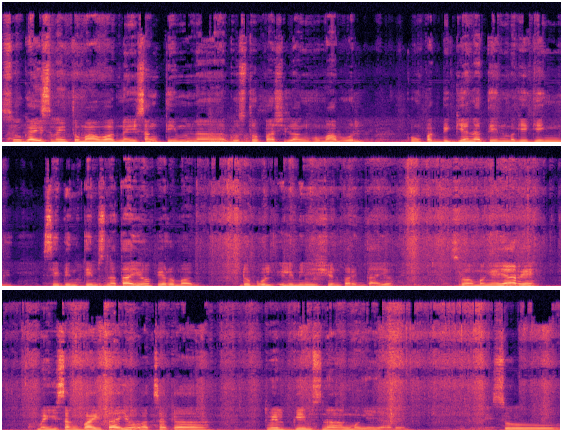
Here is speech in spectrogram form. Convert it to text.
So guys, may tumawag na isang team na gusto pa silang humabol. Kung pagbigyan natin, magiging 7 teams na tayo pero mag double elimination pa rin tayo. So ang mangyayari, may isang bye tayo at saka 12 games na ang mangyayari. So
